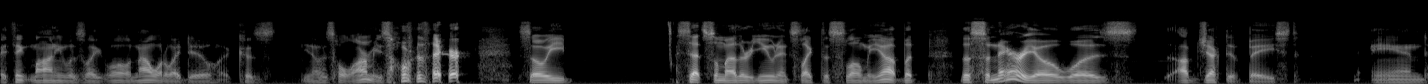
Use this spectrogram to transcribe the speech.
I think Monty was like, well, now what do I do? Because you know his whole army's over there. So he set some other units like to slow me up. But the scenario was objective based, and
